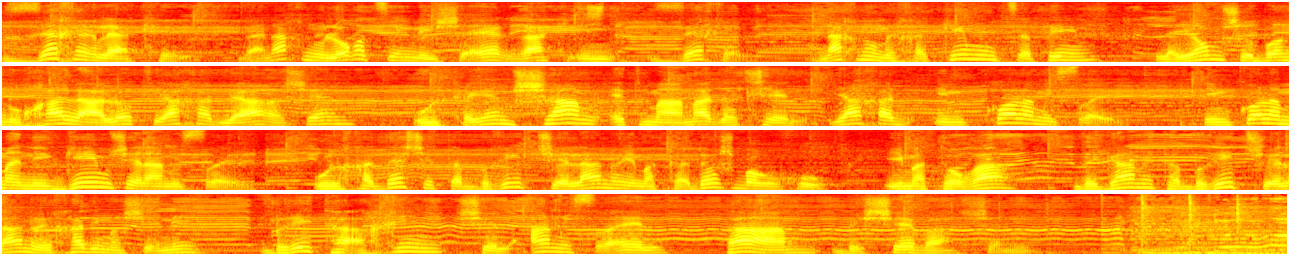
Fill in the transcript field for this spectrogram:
זכר להקל, ואנחנו לא רוצים להישאר רק עם זכר, אנחנו מחכים ומצפים ליום שבו נוכל לעלות יחד להר השם ולקיים שם את מעמד הקהל, יחד עם כל עם ישראל. עם כל המנהיגים של עם ישראל, ולחדש את הברית שלנו עם הקדוש ברוך הוא, עם התורה, וגם את הברית שלנו אחד עם השני, ברית האחים של עם ישראל, פעם בשבע שנים.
